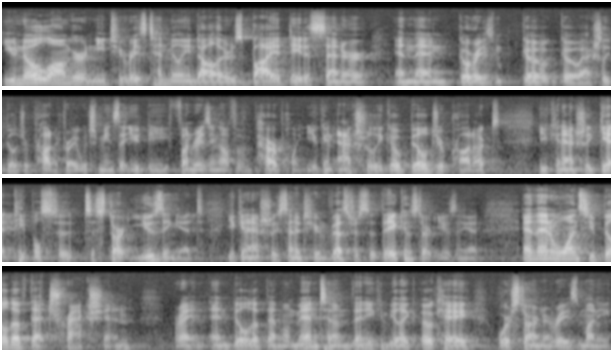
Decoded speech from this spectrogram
you no longer need to raise $10 million, buy a data center, and then go raise, go, go actually build your product, right? Which means that you'd be fundraising off of a PowerPoint. You can actually go build your product. You can actually get people to, to start using it. You can actually send it to your investors so they can start using it. And then once you build up that traction, right, and build up that momentum, then you can be like, okay, we're starting to raise money.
